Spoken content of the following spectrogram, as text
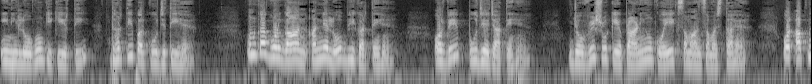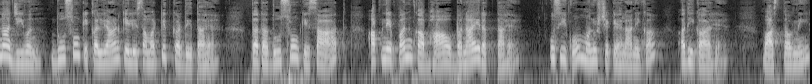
इन्हीं लोगों की कीर्ति धरती पर कूजती है। उनका गुणगान अन्य लोग भी करते हैं और वे पूजे जाते हैं, जो विश्व के प्राणियों को एक समान समझता है और अपना जीवन दूसरों के कल्याण के लिए समर्पित कर देता है, तथा दूसरों के साथ अपनेपन का भाव बनाए रखता है। उसी को मनुष्य कहलाने का अधिकार है। वास्तव में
